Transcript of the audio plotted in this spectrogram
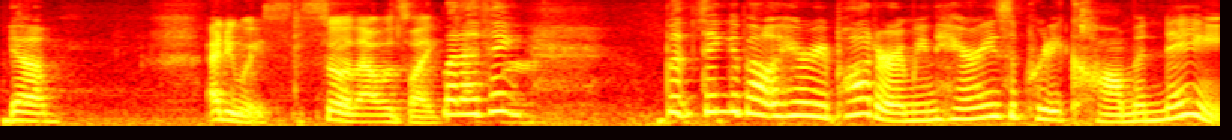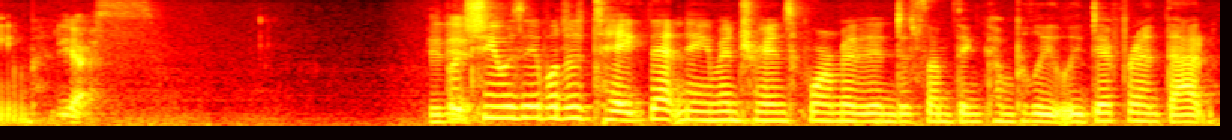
Yeah. Anyways, so that was like. But I think, but think about Harry Potter. I mean, Harry's a pretty common name. yes. It But is. she was able to take that name and transform it into something completely different that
